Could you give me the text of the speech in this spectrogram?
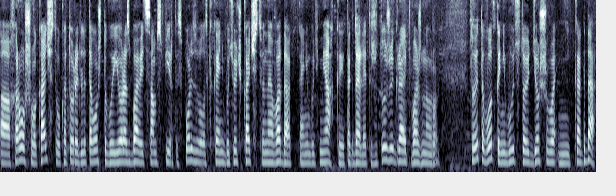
а, хорошего качества, у которой для того, чтобы ее разбавить сам спирт, использовалась какая-нибудь очень качественная вода, какая-нибудь мягкая и так далее, это же тоже играет важную роль, то эта водка не будет стоить дешево никогда.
